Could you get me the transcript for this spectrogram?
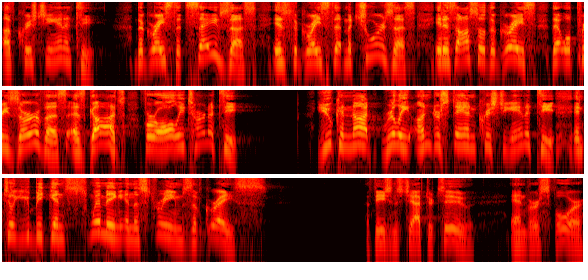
of Christianity. The grace that saves us is the grace that matures us. It is also the grace that will preserve us as God's for all eternity. You cannot really understand Christianity until you begin swimming in the streams of grace. Ephesians chapter 2 and verse 4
